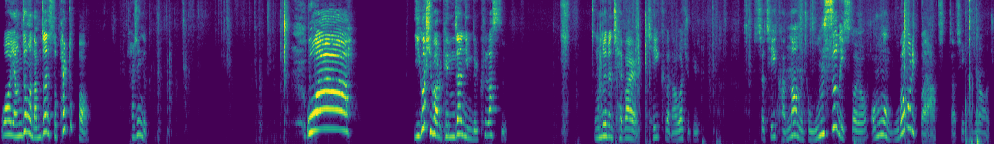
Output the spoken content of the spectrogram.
와, 양정원 남자 됐어. 팔뚝 봐. 잘생겼다. 와! 이것이 바로 뱀자님들 클라스. 오늘은 제발 제이크가 나와주길. 진짜 제이크 안 나오면 저 울 수도 있어요. 엉엉 울어버릴 거야. 진짜 제이크 안 나와줘.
